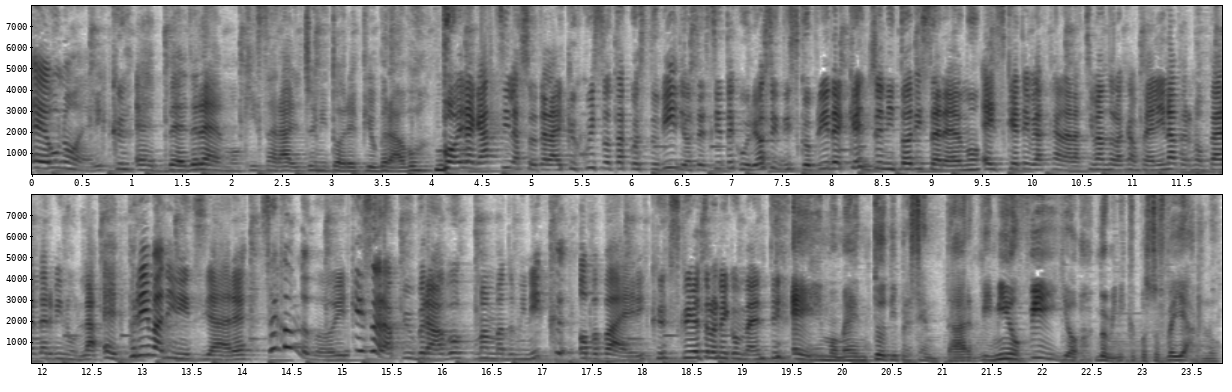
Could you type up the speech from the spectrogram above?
e uno Eric. E vedremo chi sarà il genitore più bravo. Voi ragazzi lasciate like qui sotto a questo video se siete curiosi di scoprire che genitori saremo. E iscrivetevi al canale attivando la campanellina per non perdervi nulla. E prima di iniziare, secondo voi chi sarà più bravo? Mamma Dominique o papà Eric? Scrivetelo nei commenti. È il momento di presentarvi mio figlio Dominique, posso svegliarlo?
